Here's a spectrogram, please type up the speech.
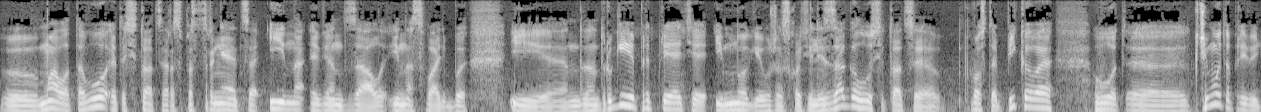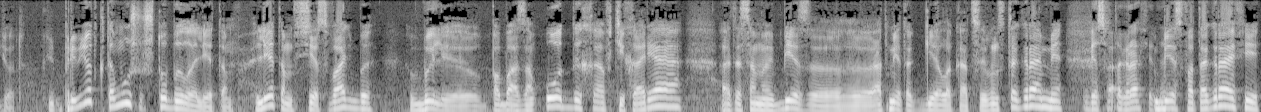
Мало того, эта ситуация распространяется и на эвент-залы, и на свадьбы, и на другие предприятия, и многие уже схватились за голову, ситуация просто пиковая. Вот. Э, к чему это приведет? Приведет к тому, что было летом. Летом все свадьбы, были по базам отдыха, втихаря, это самое, без э, отметок геолокации в Инстаграме. Без фотографий, да? Без фотографий.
